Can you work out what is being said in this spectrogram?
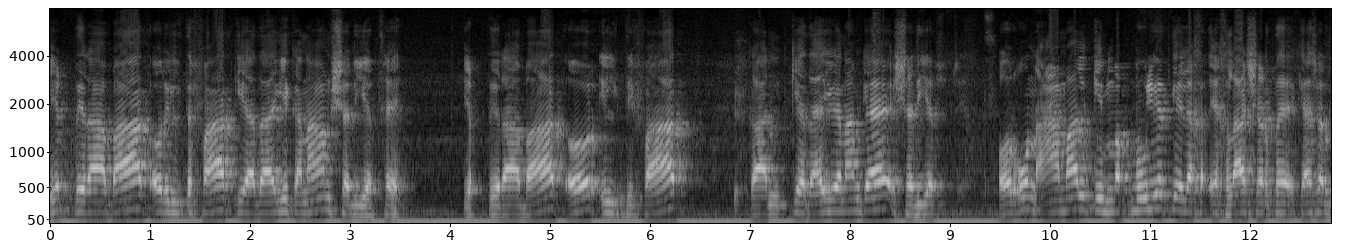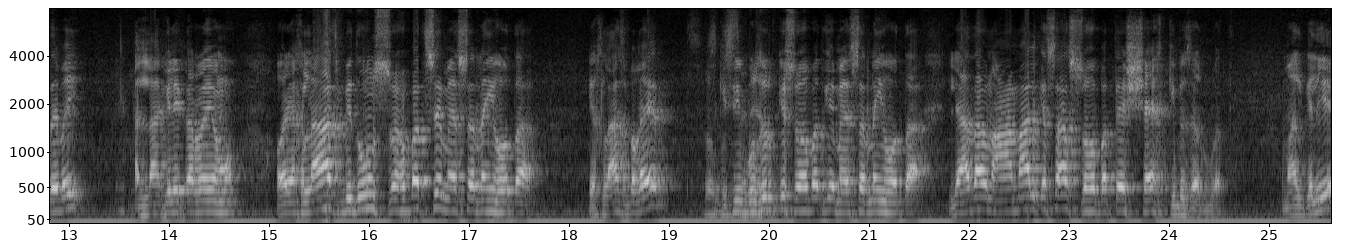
اقترابات اور التفات کی ادائیگی کا نام شریعت ہے۔ اقترابات اور التفات کا کی ادائیگی کا نام کیا ہے؟ شریعت۔ اور ان اعمال کی مقبولیت کے اخلاص شرط ہے۔ کیا شرط ہے بھائی؟ اللہ کے لیے کر رہے ہوں۔ اور اخلاص بدون صحبت سے میسر نہیں ہوتا۔ اخلاص بغیر کسی بزرگ کی صحبت کے میسر نہیں ہوتا۔ لہذا ان اعمال کے ساتھ صحبت شیخ کی بھی ضرورت ہے۔ اعمال کے لیے؟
